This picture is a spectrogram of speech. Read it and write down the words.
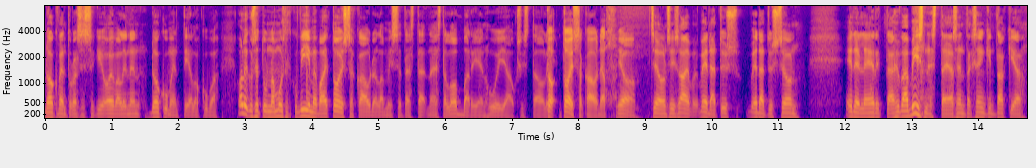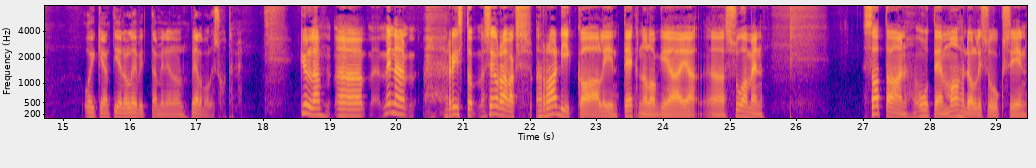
Doc Venturasissakin oivallinen dokumenttielokuva. Oliko se tunna, muistatko viime vai toissa kaudella, missä tästä näistä lobbarien huijauksista oli? To, toissa kaudella. Joo, se on siis aivan vedätys, vedätys, se on edelleen erittäin hyvää bisnestä ja sen, senkin takia oikean tiedon levittäminen on velvollisuutemme. Kyllä. Äh, mennään Risto seuraavaksi radikaaliin teknologiaan ja äh, Suomen – sataan uuteen mahdollisuuksiin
